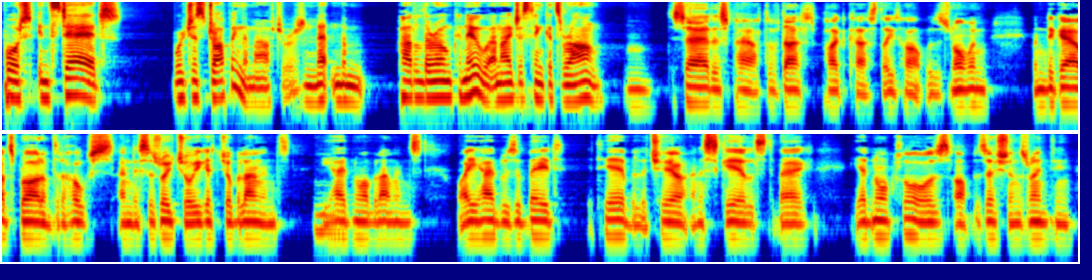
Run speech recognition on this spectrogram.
But instead, we're just dropping them after it and letting them paddle their own canoe. And I just think it's wrong. Mm. the saddest part of that podcast I thought was, you know, when, when the guards brought him to the house and they says, right, Joe, you get your belongings. He mm. had no belongings. What he had was a bed, a table, a chair, and a scales to bag. He had no clothes or possessions or anything.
